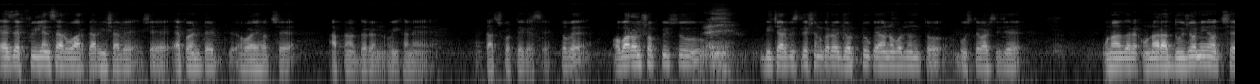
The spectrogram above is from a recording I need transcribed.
অ্যাজ এ ফ্রিল্যান্সার ওয়ার্কার হিসাবে সে অ্যাপয়েন্টেড হয়ে হচ্ছে আপনার ধরেন ওইখানে কাজ করতে গেছে। তবে ওভারঅল সব কিছু বিচার বিশ্লেষণ করে যতটুকু এখনও পর্যন্ত বুঝতে পারছি যে ওনাদের, ওনারা দুজনই হচ্ছে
